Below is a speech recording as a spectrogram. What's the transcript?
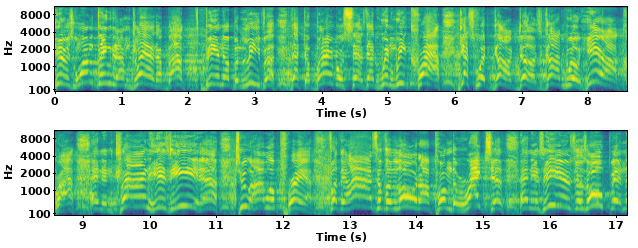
here's one thing that I'm glad about being a believer that the Bible says that when we cry, guess what God does? God will hear our cry and incline his ear to our prayer. For the eyes of the Lord are upon the righteous, and his ears is open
